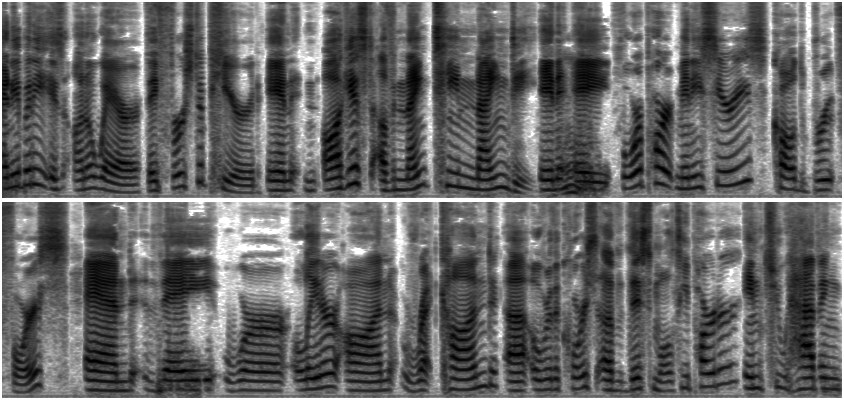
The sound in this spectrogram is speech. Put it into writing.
anybody is unaware, they first appeared in August of 1990 in Mm. a four part miniseries called Brute Force. And they were later on retconned uh, over the course of this multi parter into having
